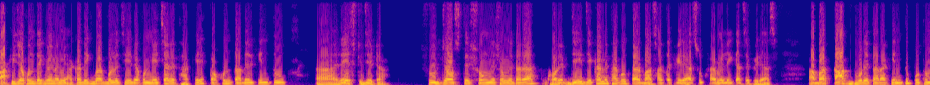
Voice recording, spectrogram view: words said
পাখি যখন দেখবেন, আমি একাধিকবার বলেছি, যখন নেচারে থাকে, তখন তাদের কিন্তু রেস্ট যেটা সূর্য অস্তের সঙ্গে সঙ্গে তারা ঘরে যে যেখানে থাকুক তার বাসাতে ফিরে আসুক, ফ্যামিলির কাছে ফিরে আসে আবার কাক ভরে তারা কিন্তু প্রথম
